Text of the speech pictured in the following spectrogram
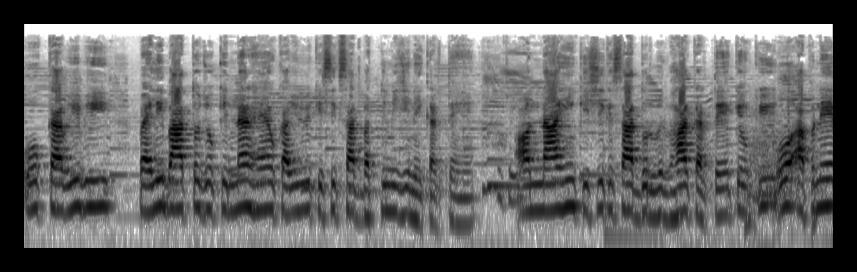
वो कभी भी पहली बात तो जो किन्नर हैं वो कभी भी किसी के साथ बदतमीजी नहीं करते हैं और ना ही किसी के साथ दुर्व्यवहार करते हैं क्योंकि वो अपने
